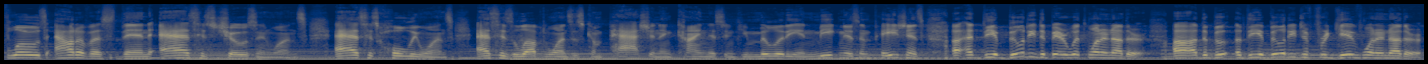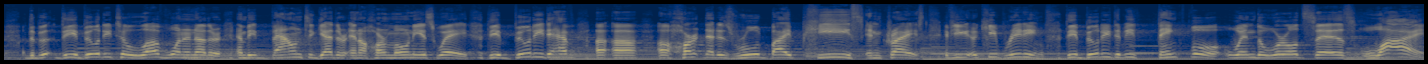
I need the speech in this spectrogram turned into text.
flows out of us then as his chosen ones, as his holy ones, as his loved ones is compassion and kindness and humility and meekness and patience, uh, uh the ability to bear with one another, uh, the, the ability to forgive one another, the, the ability to love one another and be bound together in a harmonious way, the ability to have a, a, a heart that is ruled by peace in Christ. If you keep reading, the ability to be thankful when the world says, why?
